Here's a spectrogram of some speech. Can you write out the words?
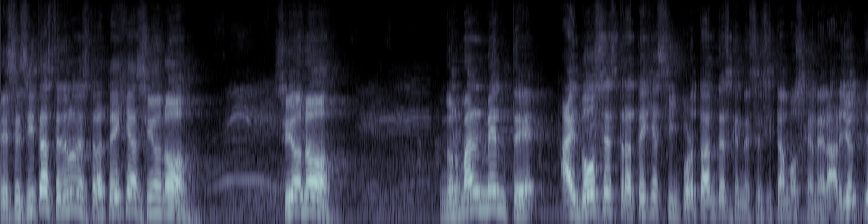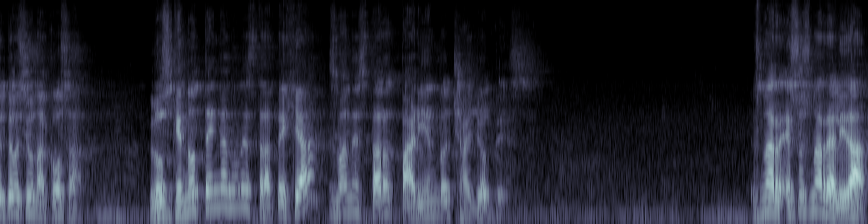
¿Necesitas tener una estrategia, sí o no? ¿Sí o no? Normalmente hay dos estrategias importantes que necesitamos generar. Yo, te voy a decir una cosa. Los que no tengan una estrategia van a estar pariendo chayotes. eso es una realidad.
